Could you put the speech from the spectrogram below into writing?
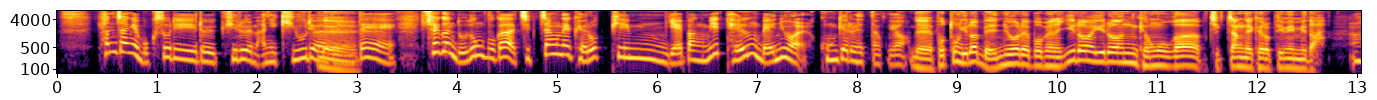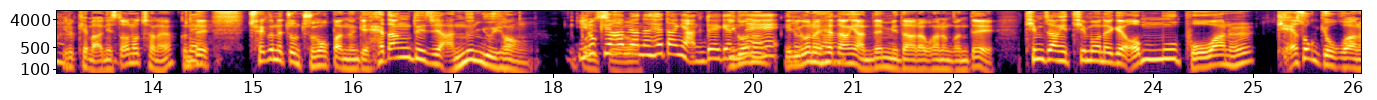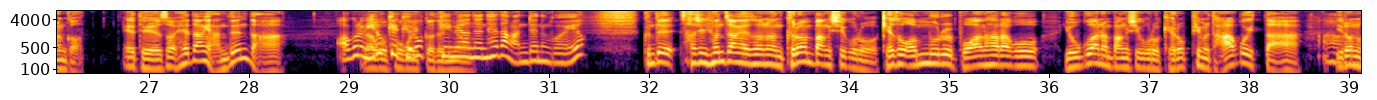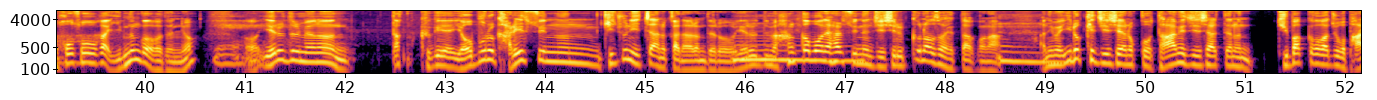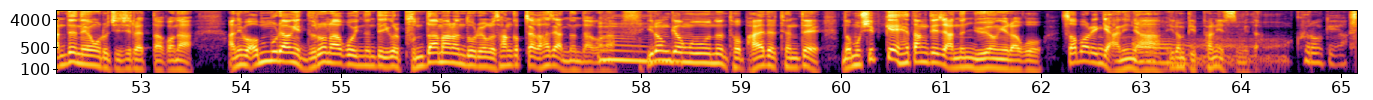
현장의 목소리를 귀를 많이 기울여야 네. 되는데 최근 노동부가 직장 내 괴롭힘 예방 및 대응 매뉴얼 공개를 했다고요. 네, 보통 이런 매뉴얼에 보면 이런 이런 경우가 직장 내 괴롭힘입니다. 음. 이렇게 많이 써놓잖아요. 근데 네. 최근에 좀 주목받는 게 해당되지 않는 유형 이렇게 있어요. 하면은 해당이 안 되겠네. 이거는 이거는 해당이 안 됩니다라고 하는 건데 팀장이 팀원에게 업무 보완을 계속 요구하는 것에 대해서 해당이 안 된다. 아, 그럼 이렇게 괴롭히면은 해당 안 되는 거예요? 근데 사실 현장에서는 그런 방식으로 계속 업무를 보완하라고 요구하는 방식으로 괴롭힘을 당하고 있다. 아. 이런 호소가 있는 거거든요. 예. 어, 예를 들면은 딱 그게 여부를 가릴 수 있는 기준이 있지 않을까 나름대로 음. 예를 들면 한꺼번에 할 수 있는 지시를 끊어서 했다거나 음. 아니면 이렇게 지시해놓고 다음에 지시할 때는 뒤바꿔가지고 반대 내용으로 지시를 했다거나 아니면 업무량이 늘어나고 있는데 이걸 분담하는 노력을 상급자가 하지 않는다거나 음. 이런 경우는 더 봐야 될 텐데 너무 쉽게 해당되지 않는 유형이라고 써버린 게 아니냐 어. 이런 비판이 있습니다. 그러게요.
